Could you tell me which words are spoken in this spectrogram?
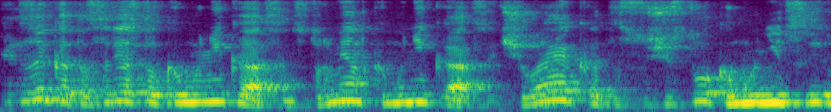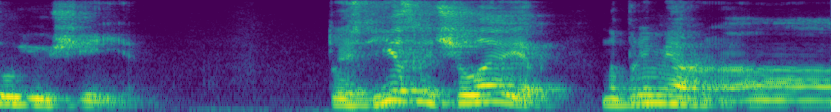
язык это средство коммуникации, инструмент коммуникации. Человек это существо коммуницирующее. То есть если человек, например, э,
